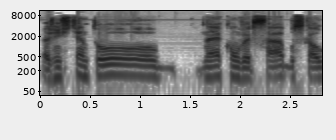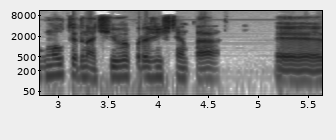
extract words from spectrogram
a gente tentou né, conversar, buscar alguma alternativa para a gente tentar é,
